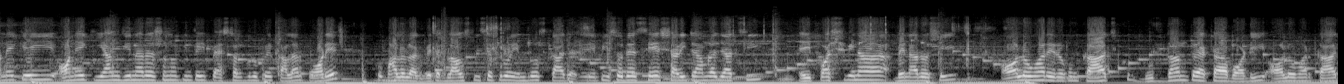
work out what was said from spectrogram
অনেকেই অনেক ইয়াং জেনারেশনও কিন্তু এই প্যাস্টাল গ্রুপের কালার পরে। খুব ভালো লাগবে। এটা ব্লাউজ পিসে পুরো এমব্রোস কাজ আছে। এপিসোডের শেষ শাড়িটা আমরা যাচ্ছি। এই পশমিনা বেনারসি। অল ওভার এরকম কাজ। খুব দুর্দান্ত একটা বডি অল ওভার কাজ।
